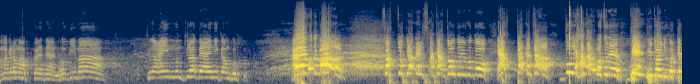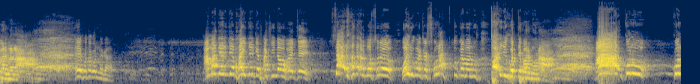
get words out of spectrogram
আমাকে না মাফ করে দেন। হবি, মাফ। তুই আইন মন্ত্রীরা বেআইনি কাম করছ চট্টগ্রামের শাখা চৌধুরীর মতো একটা নেতা দুই হাজার বছরে বিএনপি তৈরি করতে পারবে না। এই কথা কোন নাকা আমাদের যে ভাইদেরকে ফাঁসি দেওয়া হয়েছে, চার হাজার বছরে ওইরকম একটা সোনার টুকরা মানুষ তৈরি করতে পারব না। আর কোন কোন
